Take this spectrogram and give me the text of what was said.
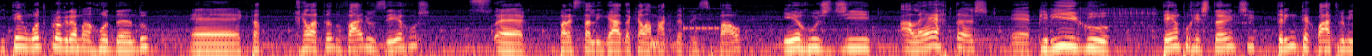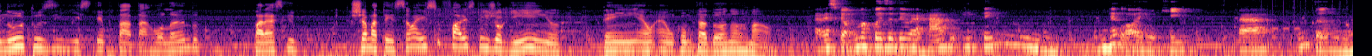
E tem um outro programa rodando é, que está relatando vários erros. é, parece estar ligado àquela máquina principal. Erros de alertas, é, perigo, tempo restante 34 minutos e esse tempo tá, tá rolando. Parece que chama atenção. É isso, fora isso tem joguinho, tem, é, um, é um computador normal. Parece que alguma coisa deu errado e tem um, um relógio aqui que tá contando.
